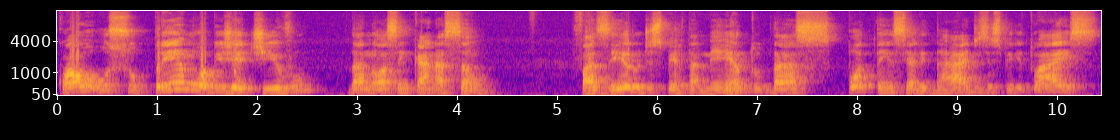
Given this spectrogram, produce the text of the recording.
qual o supremo objetivo da nossa encarnação? Fazer o despertamento das potencialidades espirituais.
